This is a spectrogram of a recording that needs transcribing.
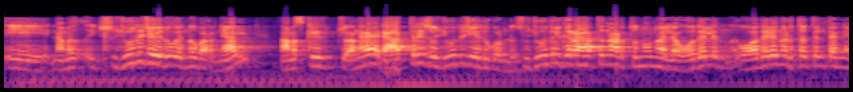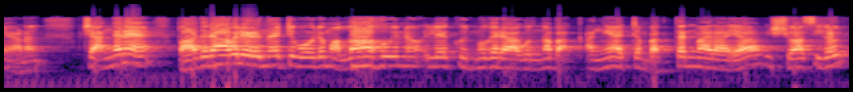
ഈ നമ സുജൂത് ചെയ്തു എന്ന് പറഞ്ഞാൽ നമസ്കരിച്ചു. അങ്ങനെ രാത്രി സുജൂത് ചെയ്തുകൊണ്ട് സുജൂതിൽ കിറാത്ത് നടത്തുന്നു എന്നല്ല ഓതൽ ഓതൽ നൃത്തത്തിൽ തന്നെയാണ്. പക്ഷെ അങ്ങനെ പാതിരാവിലെ എഴുന്നേറ്റ് പോലും അള്ളാഹുവിനിലേക്ക് ഉന്മുഖരാകുന്ന അങ്ങേയറ്റം ഭക്തന്മാരായ വിശ്വാസികൾ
